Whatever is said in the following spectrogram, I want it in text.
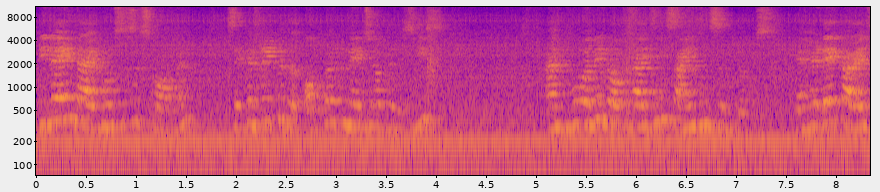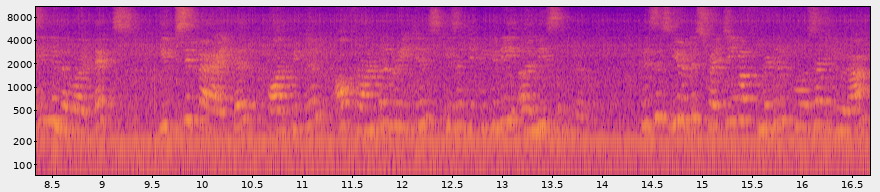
Delay in diagnosis is common, secondary to the occult nature of the disease and poorly localizing signs and symptoms. A headache arising in the vertex, ipsiparietal, orbital or frontal regions is a typically early symptom. This is due to stretching of middle fossa dura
